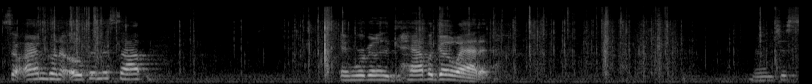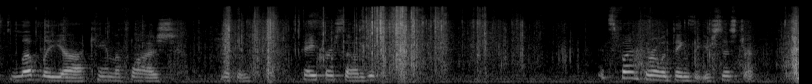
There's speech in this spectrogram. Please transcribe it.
So I'm going to open this up and we're going to have a go at it. And just lovely uh, camouflage looking paper. So I'm just, it's fun throwing things at your sister.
